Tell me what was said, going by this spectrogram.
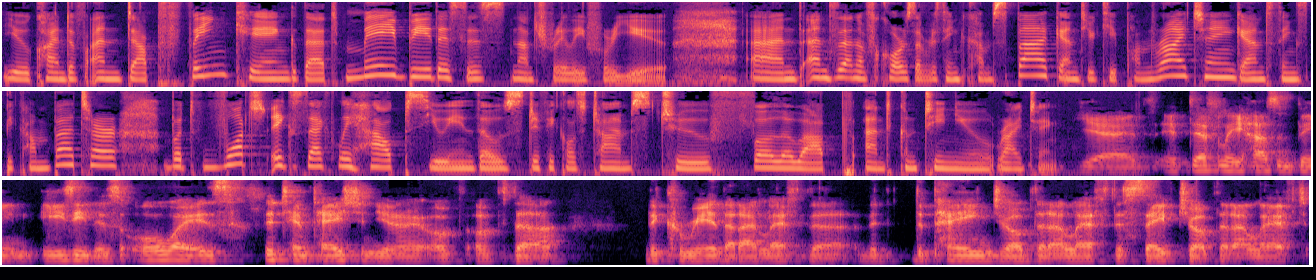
you kind of end up thinking that maybe this is not really for you. And, and then, of course, everything comes back and you keep on writing and things become better. But what exactly helps you in those difficult times to follow up and continue writing? Yeah, it, it definitely hasn't been easy. There's always the temptation, you know, of, of the the career that I left, the, the the paying job that I left, the safe job that I left,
